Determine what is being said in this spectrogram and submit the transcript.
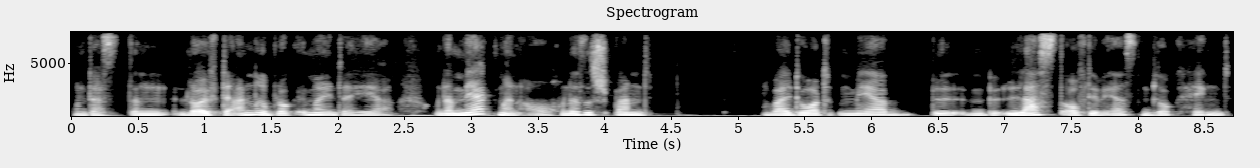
und das, dann läuft der andere Block immer hinterher. Und da merkt man auch, und das ist spannend, weil dort mehr Last auf dem ersten Block hängt,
